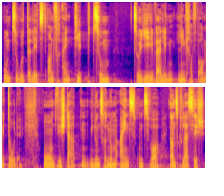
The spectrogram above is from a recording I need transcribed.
und zu guter Letzt einfach ein Tipp zum, zur jeweiligen Linkaufbaumethode. Und wir starten mit unserer Nummer 1 und zwar ganz klassisch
